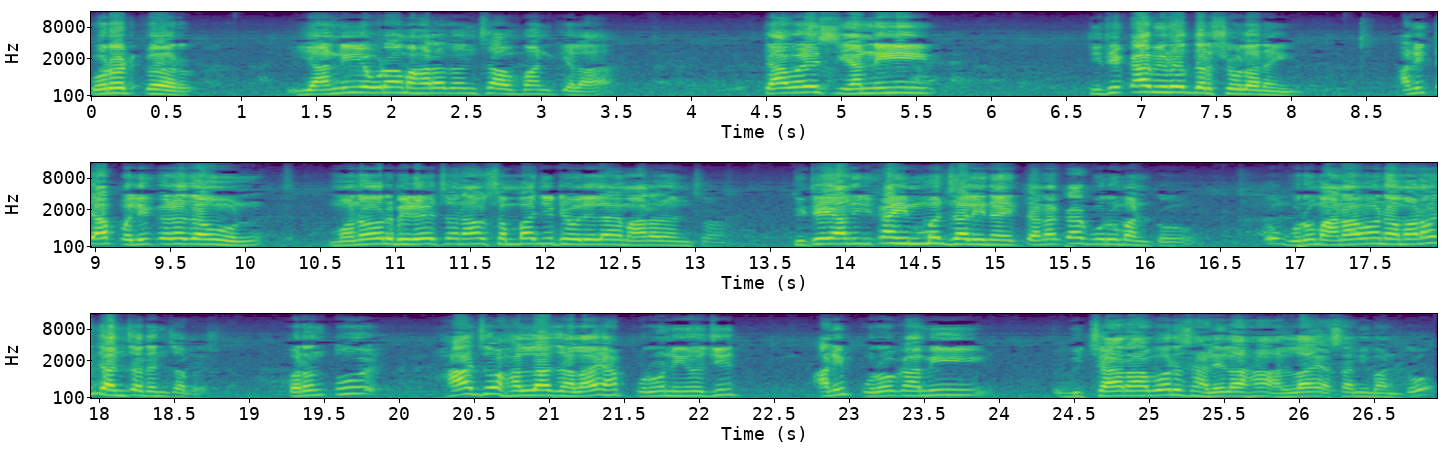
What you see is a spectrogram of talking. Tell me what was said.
कोरटकर यांनी एवढा महाराजांचा अवमान केला. त्यावेळेस यांनी तिथे का विरोध दर्शवला नाही? आणि त्या पलीकडे जाऊन मनोहर भिडेचं नाव संभाजी ठेवलेलं आहे महाराजांचं. तिथे याची का हिंमत झाली नाही? त्यांना का गुरु मानतो? तो गुरु मानावा न मानावा ज्यांचा त्यांचा प्रश्न. परंतु हा जो हल्ला झालाय हा पूर्वनियोजित आणि पुरोगामी विचारावर झालेला हा हल्ला आहे असा मी मानतो.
